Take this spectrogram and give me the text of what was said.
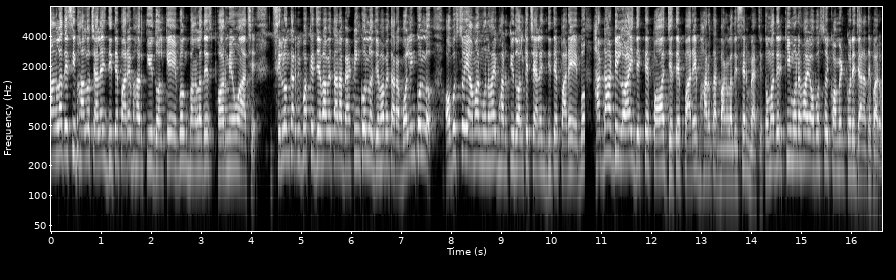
বাংলাদেশই ভালো চ্যালেঞ্জ দিতে পারে ভারতীয় দলকে এবং বাংলাদেশ ফর্মেও আছে। শ্রীলঙ্কার বিপক্ষে যেভাবে তারা ব্যাটিং করল, যেভাবে তারা বোলিং করল, অবশ্যই আমার মনে হয় ভারতীয় দলকে চ্যালেঞ্জ দিতে পারে এবং হাড্ডাহাড্ডি লড়াই দেখতে পাওয়া যেতে পারে ভারত আর বাংলাদেশের ম্যাচে তোমাদের কি মনে হয়? অবশ্যই কমেন্ট করে জানাতে পারো।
